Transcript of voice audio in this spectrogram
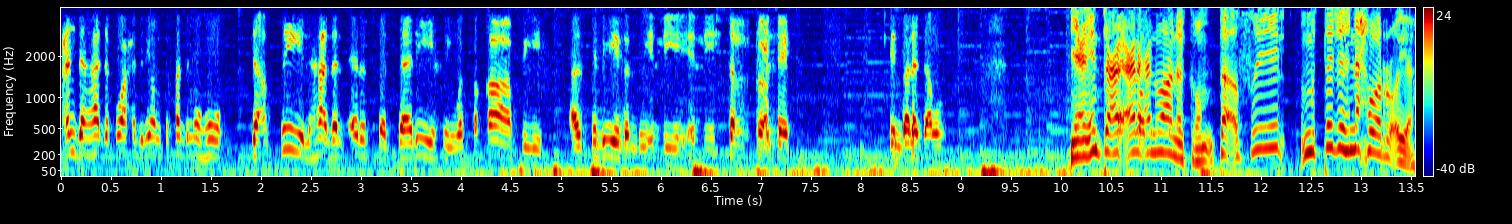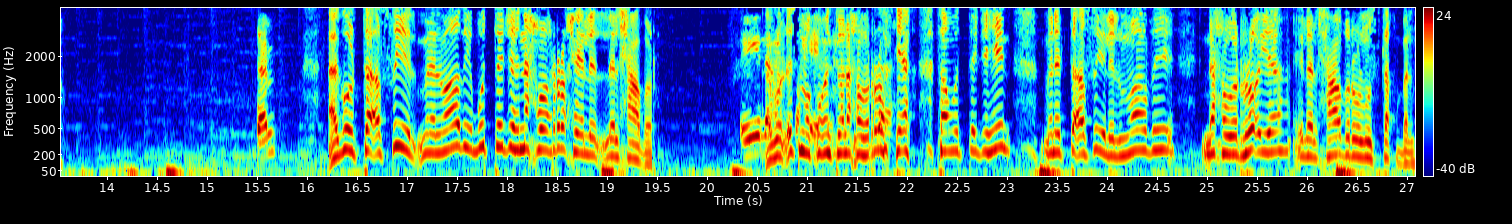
عندها هدف واحد اليوم تقدمه هو تأصيل هذا الإرث التاريخي والثقافي الكبير اللي اللي اللي اشتغلوا عليه في البلد يعني أنت على عنوانكم تأصيل متجه نحو الرؤية. تم؟ أقول تأصيل من الماضي متجه نحو الرؤيه لل- للحاضر. إي نعم أقول اسمكم. أنتم نحو الرؤية فمتجهين من التأصيل الماضي نحو الرؤية إلى الحاضر والمستقبل.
